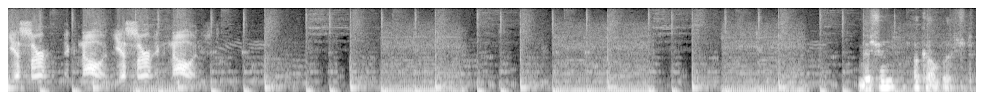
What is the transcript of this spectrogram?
Yes, sir. Acknowledged. Yes, sir. Acknowledged. Mission accomplished.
